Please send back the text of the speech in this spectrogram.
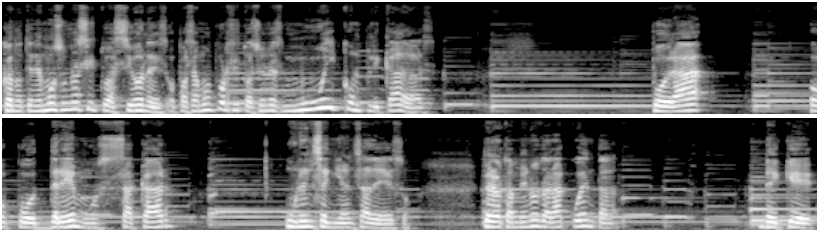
cuando tenemos unas situaciones o pasamos por situaciones muy complicadas, podrá o podremos sacar una enseñanza de eso. Pero también nos dará cuenta de que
